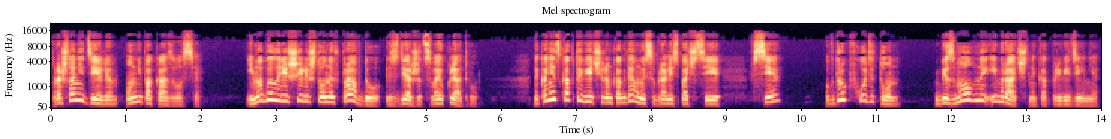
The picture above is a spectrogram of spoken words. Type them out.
Прошла неделя, он не показывался. И мы было решили, что он и вправду сдержит свою клятву. Наконец, как-то вечером, когда мы собрались почти все, вдруг входит он, безмолвный и мрачный, как привидение,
